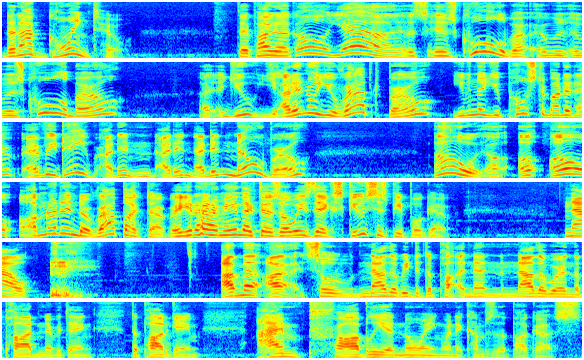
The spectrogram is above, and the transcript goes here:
They're not going to. They're probably like, oh yeah, it was, it was cool, bro. It was, it was cool, bro. Uh, you, you, I didn't know you rapped, bro. Even though you post about it ev- every day. I didn't, I didn't, I didn't know, bro. Oh, oh, oh, oh, I'm not into rap like that. You know what I mean? Like, there's always the excuses people give. Now, I'm a, I, so now that we did the pod, and now that we're in the pod and everything, the pod game, I'm probably annoying when it comes to the podcast,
